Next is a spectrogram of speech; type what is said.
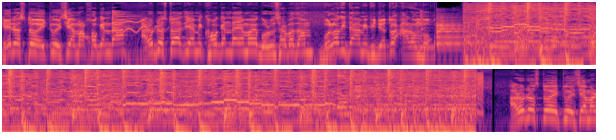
সেই দোস্ত এইটো হৈছে আমাৰ খগেন্দা। আৰু দোস্ত আজি আমি খগেন্দাই মই গৰু চাৰব যাম। বলক এতিয়া আমি ভিডিঅ'টো আৰম্ভ কৰোঁ। আৰু দোস্ত এইটো হৈছে আমাৰ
